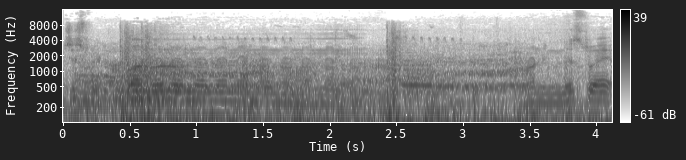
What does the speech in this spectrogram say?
Just run, run, run, run, run, run, run, run, run, run, run. Running this way.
